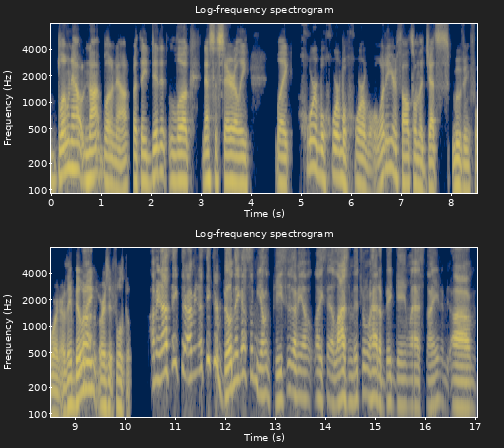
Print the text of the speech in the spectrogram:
blown out, not blown out, but they didn't look necessarily like horrible, horrible, horrible. What are your thoughts on the Jets moving forward? Are they building or is it full go? I mean, I think they're. I mean, I think they're building. They got some young pieces. I mean, like I said, Elijah Mitchell had a big game last night. Um,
